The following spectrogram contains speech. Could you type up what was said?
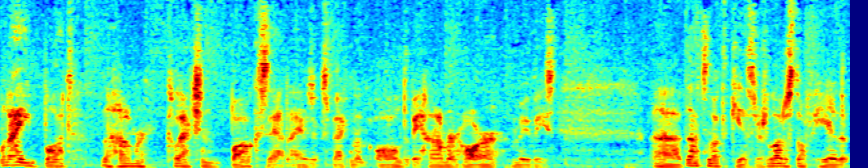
When I bought the Hammer Collection box set, I was expecting it all to be Hammer horror movies. Uh, that's not the case. There's a lot of stuff here that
